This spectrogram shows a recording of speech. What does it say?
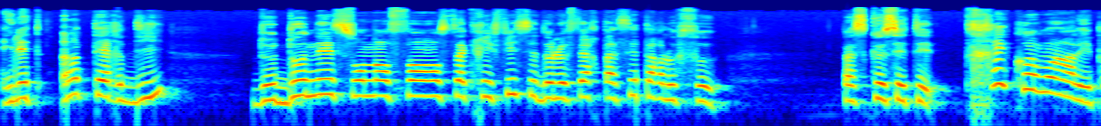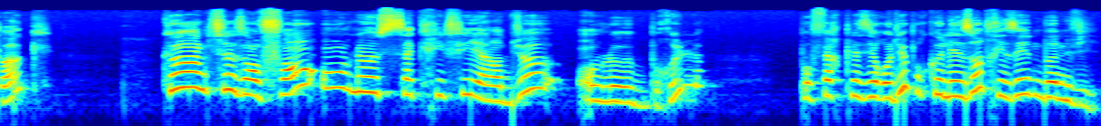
il est interdit de donner son enfant en sacrifice et de le faire passer par le feu. Parce que c'était très commun à l'époque que un de ses enfants, on le sacrifie à un dieu, on le brûle pour faire plaisir aux dieux, pour que les autres aient une bonne vie.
